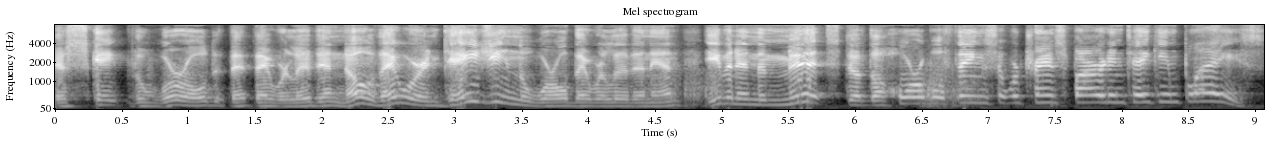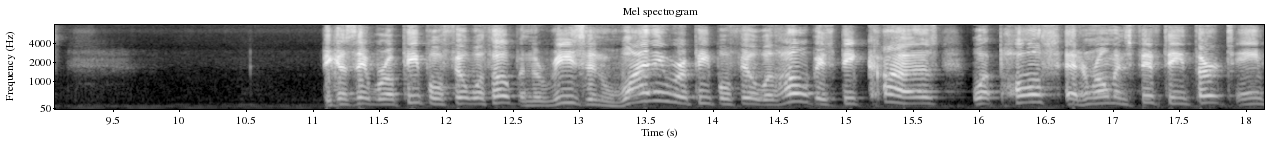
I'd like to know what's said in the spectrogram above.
escape the world that they were lived in. No, they were engaging the world they were living in, even in the midst of the horrible things that were transpiring and taking place because they were a people filled with hope. And the reason why they were a people filled with hope is because what Paul said in Romans 15 13,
